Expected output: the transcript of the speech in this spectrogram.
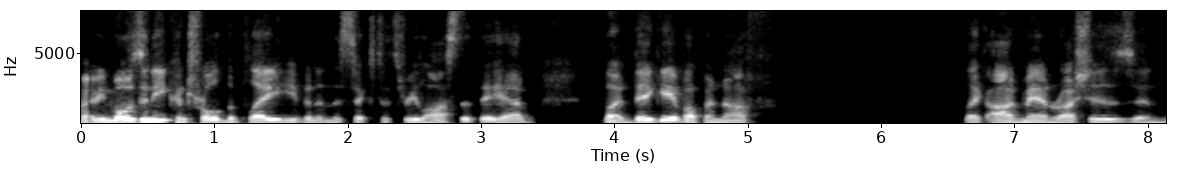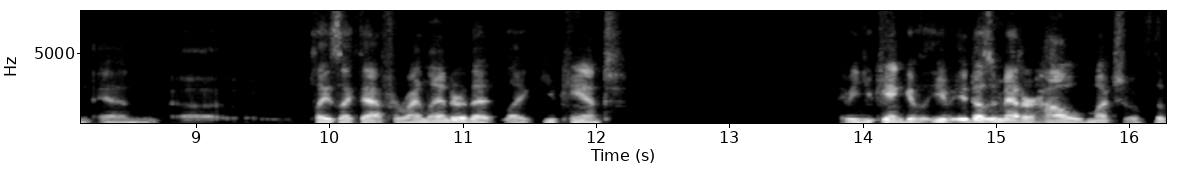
I mean, Mosinee controlled the play even in the six to three loss that they had, but they gave up enough like odd man rushes and and uh, plays like that for Rhinelander that like you can't I mean, you can't give it doesn't matter how much of the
